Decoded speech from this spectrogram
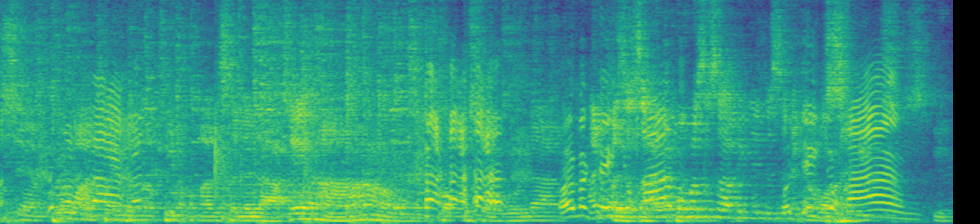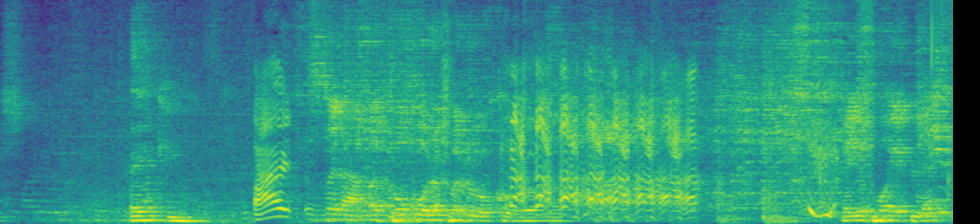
Siyempre, one time lang ang pinakamahal sa lalaki, ha? Focus sa wala. Oy, mag-take ano, you masasabi can. po masasabi niyo sa nagawa? you. Speech. Thank you. Ay! Salamat po, Kura Paruko. Kayo po ay blessed.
